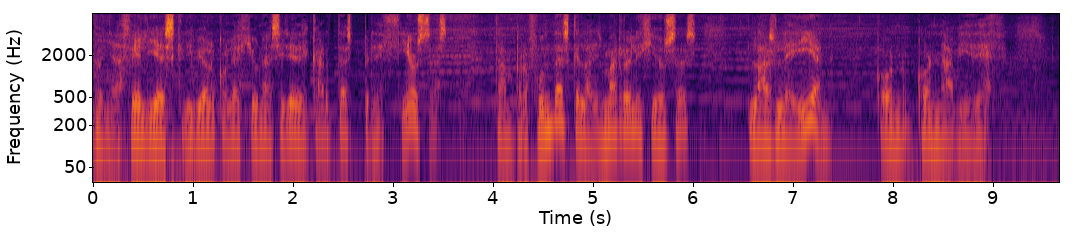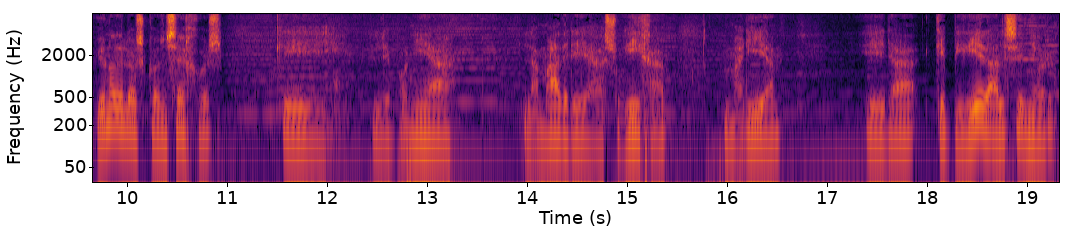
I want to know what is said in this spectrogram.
Doña Celia escribió al colegio una serie de cartas preciosas, tan profundas que las más religiosas las leían con, con avidez. Y uno de los consejos que le ponía la madre a su hija, María, era que pidiera al Señor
